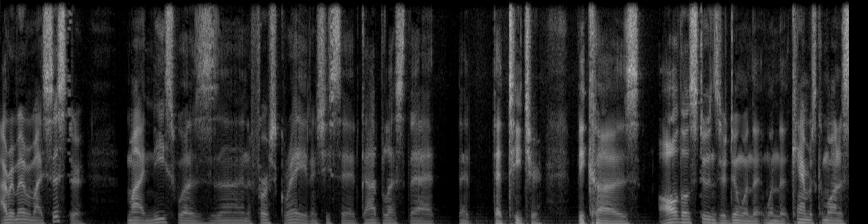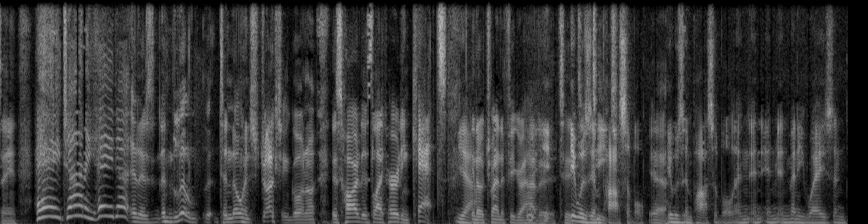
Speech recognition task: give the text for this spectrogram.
I remember my sister. My niece was uh, in the first grade, and she said, "God bless that that that teacher," because all those students are doing when the when the cameras come on and saying, "Hey, Johnny, hey, Johnny," and there's little to no instruction going on. It's hard. It's like herding cats. Yeah. you know, trying to figure out how to. it, to it was to teach. impossible. Yeah. It was impossible and in, in, in many ways. And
